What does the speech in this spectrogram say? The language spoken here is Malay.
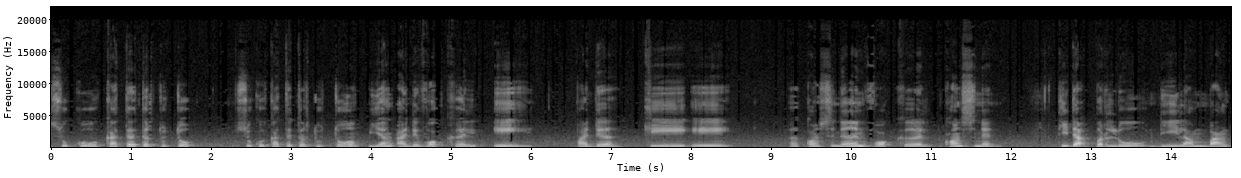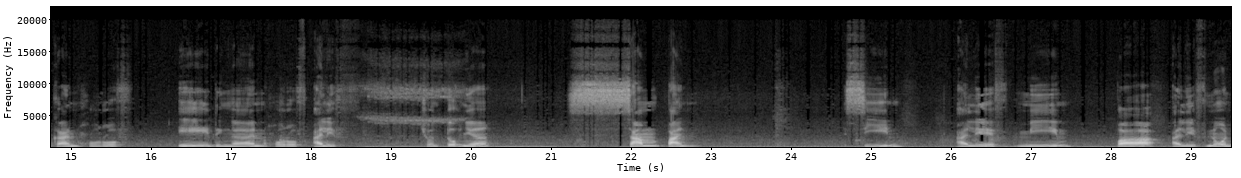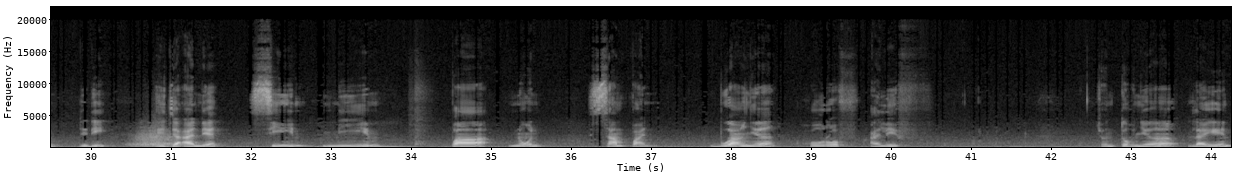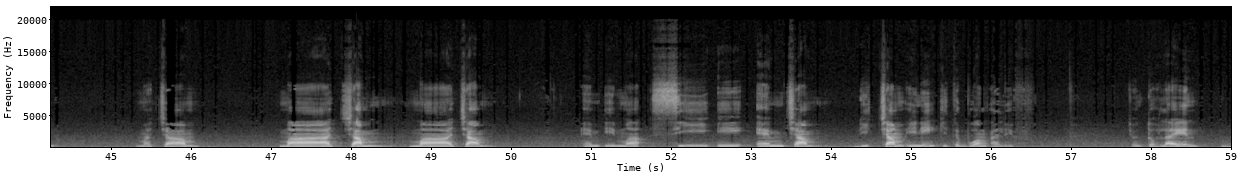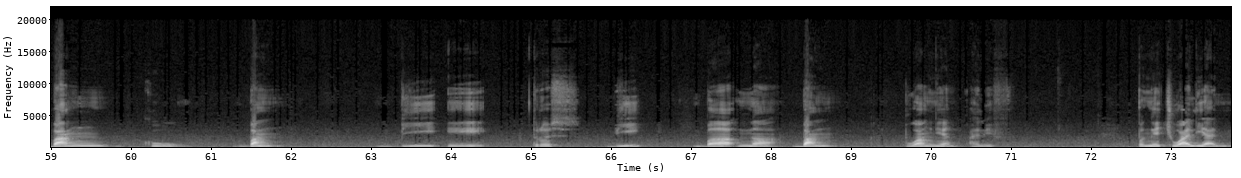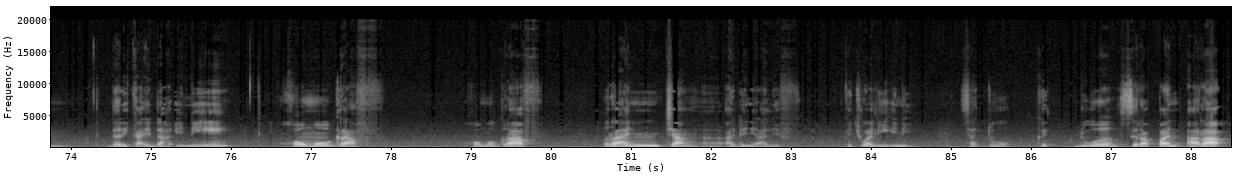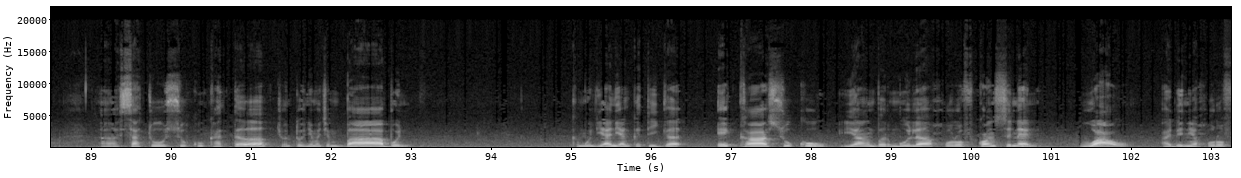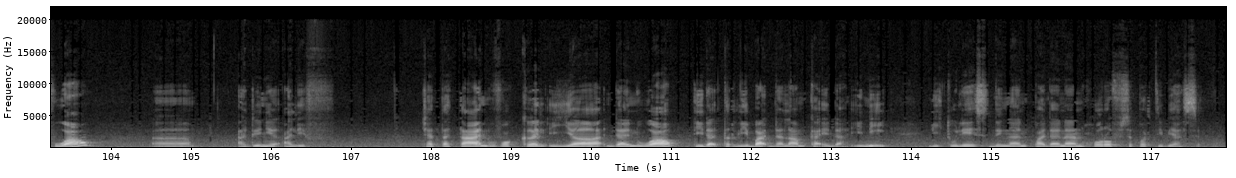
suku kata tertutup. Suku kata tertutup yang ada vokal A pada K A uh, consonant vokal consonant tidak perlu dilambangkan huruf A dengan huruf alif. Contohnya sampan sin alif mim pa alif nun. Jadi ejaan dia sin mim pa nun. Sampan. Buangnya huruf alif. Contohnya lain macam macam macam M A M C A M cam di cam ini kita buang alif. Contoh lain bangku. Bang. B A terus B ba nga bang. Buangnya alif. Pengecualian dari kaedah ini homograf. Homograf rancang uh, adanya alif kecuali ini. Satu, kedua, serapan Arab. Uh, satu suku kata, contohnya macam babun. Kemudian yang ketiga, eka suku yang bermula huruf konsonan. Wow. Adanya huruf wow, uh, adanya alif. Catatan vokal ya dan wow tidak terlibat dalam kaedah ini ditulis dengan padanan huruf seperti biasa.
